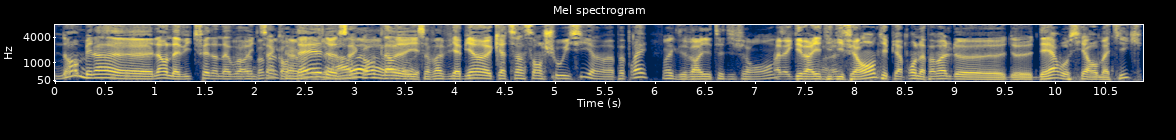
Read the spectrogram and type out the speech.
Non, mais là, euh, là, on a vite fait d'en avoir Ah, une cinquantaine, déjà. Ah 50. ouais, là, ouais, il y a- ça va il y a bien 400-500 choux ici, hein, à peu près, Ouais, avec des variétés différentes. avec des variétés Ouais. différentes. Et puis après, on a pas mal de de- d'herbes aussi aromatiques.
